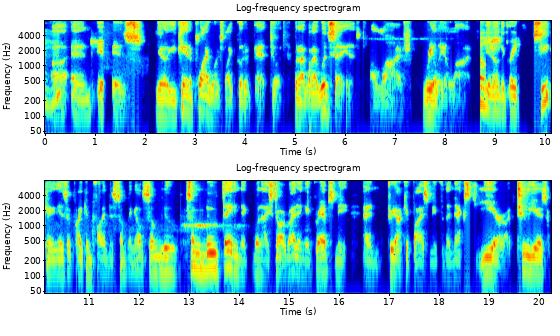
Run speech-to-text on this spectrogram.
Mm-hmm. Uh, and it is, you know, you can't apply words like good or bad to it. But I, what I would say is alive, really alive. Oh. You know, the great seeking is if I can find something else, some new, some new thing that when I start writing, it grabs me and preoccupies me for the next year or two years or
